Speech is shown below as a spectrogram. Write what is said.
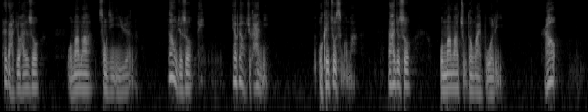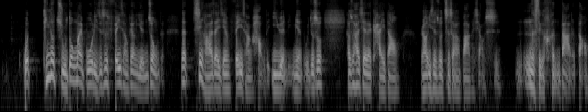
他就打给我，他就说我妈妈送进医院了。那我就说，哎，要不要我去看你？我可以做什么吗？那他就说我妈妈主动脉剥离，然后我听到主动脉剥离就是非常非常严重的。那幸好他在一间非常好的医院里面，我就说，他说他现在开刀，然后医生说至少要八个小时，那是一个很大的刀，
